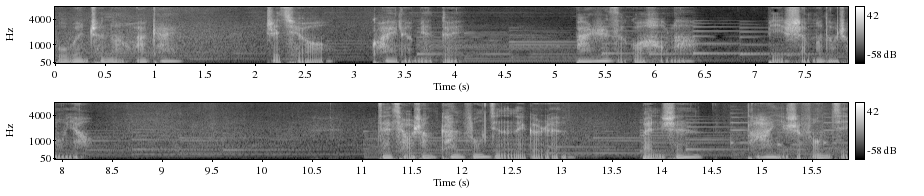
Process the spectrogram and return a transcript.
不问春暖花开，只求快乐面对。把日子过好了，比什么都重要。在桥上看风景的那个人，本身他也是风景。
